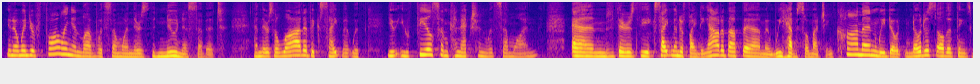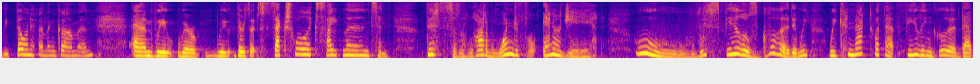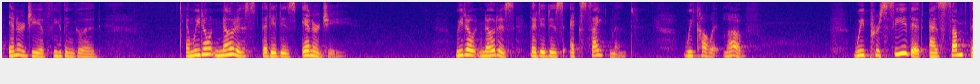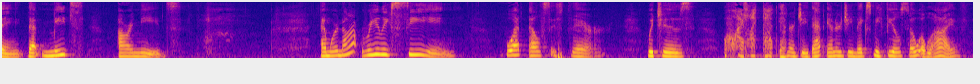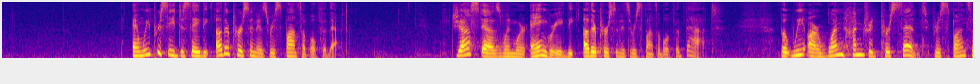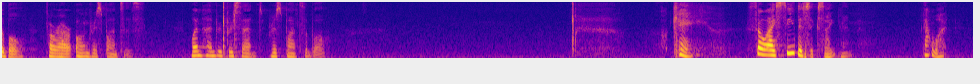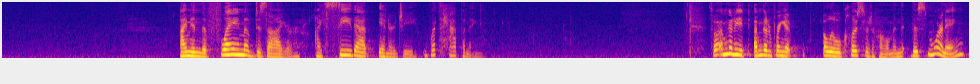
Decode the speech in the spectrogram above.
You know, when you're falling in love with someone, there's the newness of it, and there's a lot of excitement with you, you feel some connection with someone, and there's the excitement of finding out about them, and we have so much in common. We don't notice all the things we don't have in common, and we, we're, we, there's a sexual excitement, and this is a lot of wonderful energy. Ooh, this feels good, and we, we connect with that feeling good, that energy of feeling good. And we don't notice that it is energy we don't notice that it is excitement. We call it love. We perceive it as something that meets our needs. And we're not really seeing what else is there, which is, oh, I like that energy. That energy makes me feel so alive. And we proceed to say the other person is responsible for that just as when we're angry, the other person is responsible for that. But we are 100% responsible for our own responses. 100% responsible. Okay, so I see this excitement. Now what? I'm in the flame of desire. I see that energy. What's happening? So I'm going to, I'm going to bring it a little closer to home. And this morning,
